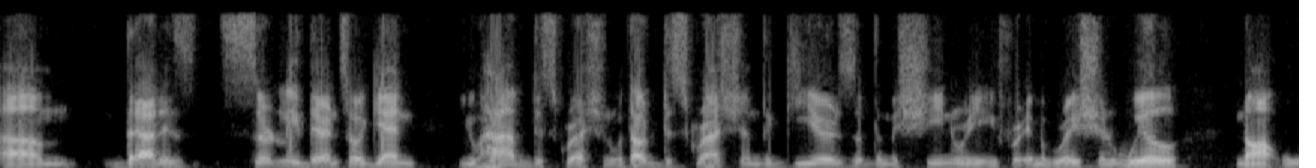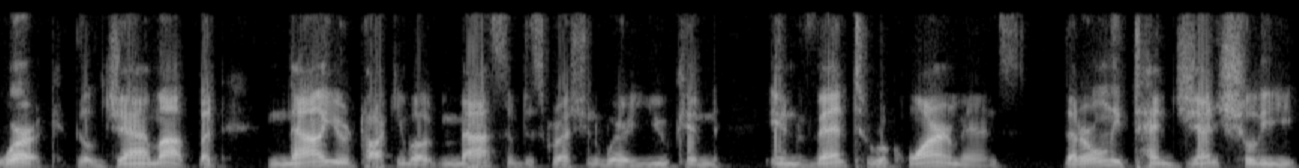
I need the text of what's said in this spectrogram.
Um, that is certainly there. And so again, you have discretion. Without discretion, the gears of the machinery for immigration will not work. They'll jam up. But now you're talking about massive discretion where you can invent requirements that are only tangentially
